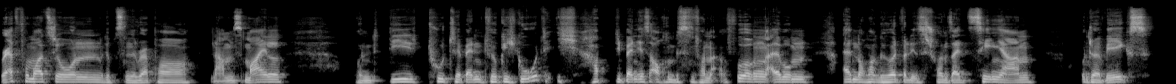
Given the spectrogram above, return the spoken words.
Rap-Formation. Gibt es einen Rapper namens Smile. Und die tut der Band wirklich gut. Ich habe die Band jetzt auch ein bisschen von Album, Alben nochmal gehört, weil die ist schon seit zehn Jahren unterwegs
